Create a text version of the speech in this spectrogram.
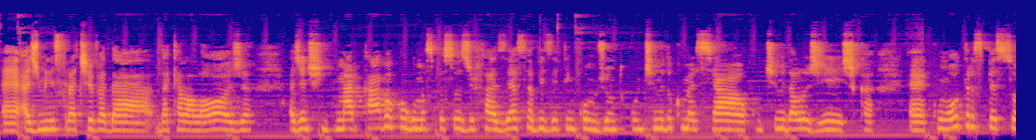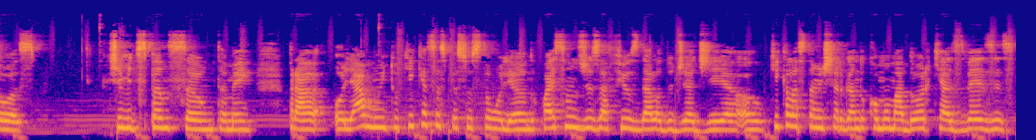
é, administrativa da, daquela loja. A gente marcava com algumas pessoas de fazer essa visita em conjunto com o time do comercial, com o time da logística, com outras pessoas time de expansão também, para olhar muito o que, que essas pessoas estão olhando, quais são os desafios dela do dia a dia, o que, que elas estão enxergando como uma dor que às vezes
